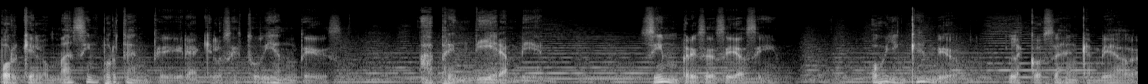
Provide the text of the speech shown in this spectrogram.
porque lo más importante era que los estudiantes aprendieran bien. Siempre se hacía así. Hoy, en cambio, las cosas han cambiado.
